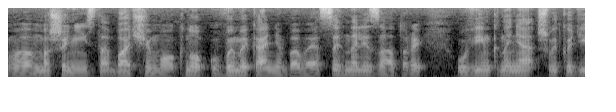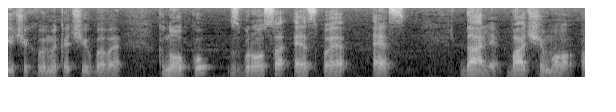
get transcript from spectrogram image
е, машиніста, бачимо кнопку вимикання БВ, сигналізатори увімкнення швидкодіючих вимикачів БВ, кнопку зброса СПС. Далі бачимо е,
